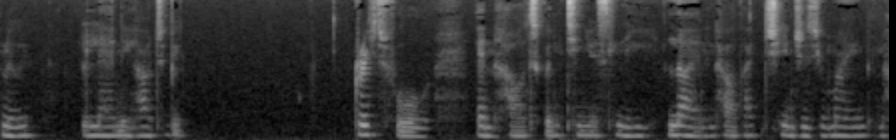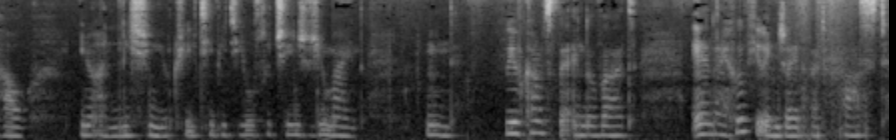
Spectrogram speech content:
You know, learning how to be grateful and how to continuously learn and how that changes your mind and how you know unleashing your creativity also changes your mind and we've come to the end of that and i hope you enjoyed that first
